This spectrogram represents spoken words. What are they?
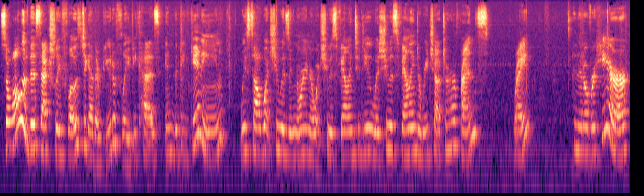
So all of this actually flows together beautifully because in the beginning, we saw what she was ignoring or what she was failing to do was she was failing to reach out to her friends, right? And then over here,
